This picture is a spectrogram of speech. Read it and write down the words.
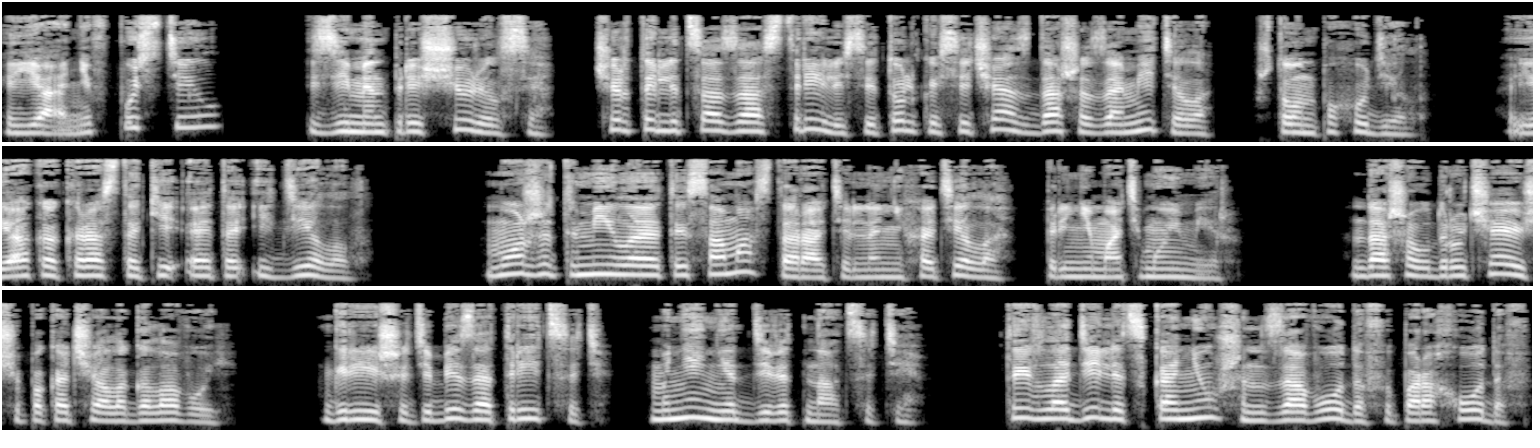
«Я не впустил?» Зимин прищурился, черты лица заострились, и только сейчас Даша заметила, что он похудел. «Я как раз-таки это и делал. Может, милая, ты сама старательно не хотела принимать мой мир?» Даша удручающе покачала головой. «Гриша, тебе за тридцать, мне нет девятнадцати. Ты владелец конюшен, заводов и пароходов.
